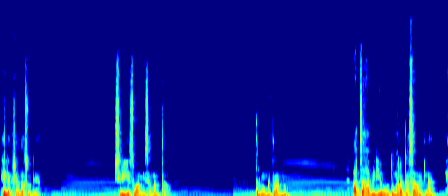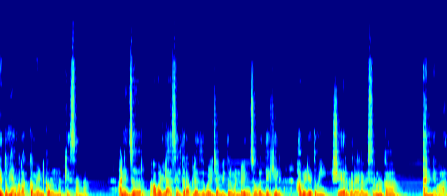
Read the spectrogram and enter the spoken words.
हे लक्षात असू द्या. श्री स्वामी समर्थ. तर मग मित्रांनो आजचा हा व्हिडिओ तुम्हाला कसा वाटला हे तुम्ही आम्हाला कमेंट करून नक्कीच सांगा. आणि जर आवडला असेल तर आपल्या जवळच्या मित्रमंडळींसोबत देखील हा व्हिडिओ तुम्ही शेअर करायला विसरू नका. धन्यवाद.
